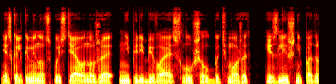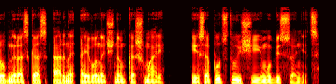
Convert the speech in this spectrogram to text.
Несколько минут спустя он уже, не перебивая, слушал, быть может, излишне подробный рассказ Арны о его ночном кошмаре и сопутствующей ему бессоннице.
